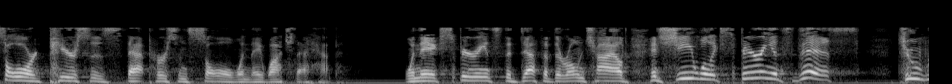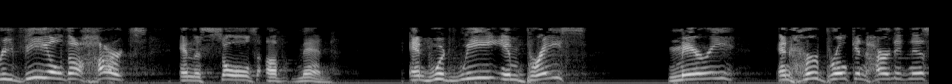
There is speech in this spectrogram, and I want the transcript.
sword pierces that person's soul when they watch that happen. When they experience the death of their own child. And she will experience this to reveal the hearts and the souls of men. And would we embrace Mary and her brokenheartedness?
